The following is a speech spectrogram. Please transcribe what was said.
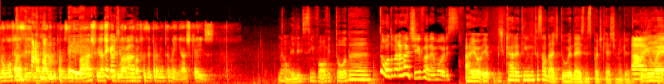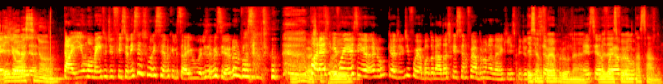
Não vou fazer mais barulho pra vizinha de baixo e acho que a do lado não vai fazer pra mim também. Acho que é isso. Não, ele desenvolve toda. Toda uma narrativa, né, amores? Ah, eu, eu. Cara, eu tenho muita saudade do E10 nesse podcast, amiga. Ai, ele o é- Ed, ele era olha. assim, ó. Tá aí um momento difícil. Eu nem sei se foi esse ano que ele saiu. Ele saiu esse ano, ano passado. Eu Parece que foi... esse ano que a gente foi abandonado. Acho que esse ano foi a Bruna, né, que pediu Esse ano demissão. foi a Bruna. Esse ano o foi E10 a foi o ano passado.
